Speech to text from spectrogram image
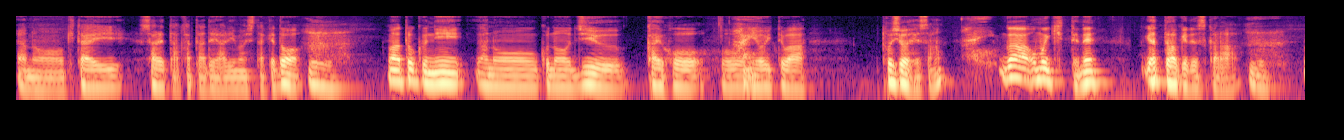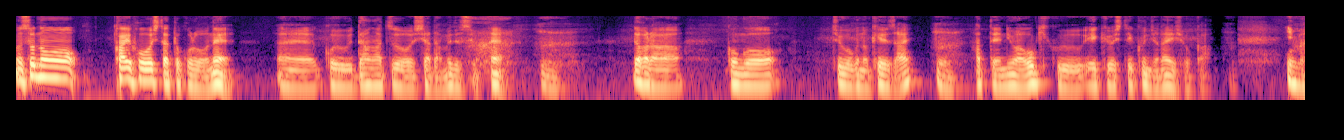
あの期待された方でありましたけど、うん。まあ特にあのこの自由解放においては鄧小平さんはい。が思い切ってねやったわけですから、うん。その解放したところをね、えーこういう弾圧をしちゃダメですよね。だから今後中国の経済うん発展には大きく影響していくんじゃないでしょうか。今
